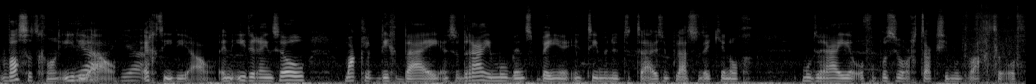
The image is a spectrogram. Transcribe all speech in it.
was het gewoon ideaal. ja. Echt ideaal. En iedereen zo makkelijk dichtbij. En zodra je moe bent, ben je in 10 minuten thuis. In plaats van dat je nog moet rijden of op een zorgtaxi moet wachten. Of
